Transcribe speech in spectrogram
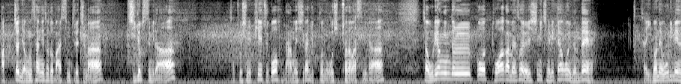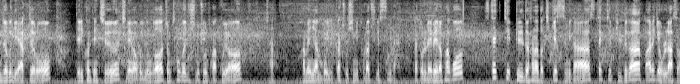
앞전 영상에서도 말씀드렸지만 지겹습니다. 자, 조심히 피해주고 남은 시간 6분 50초 남았습니다. 자, 우리 형님들 것 도와가면서 열심히 재밌게 하고 있는데 자, 이번에 오림의 흔적은 예약제로 대리 컨텐츠 진행하고 있는 것 좀 참고해 주시면 좋을 것 같고요. 자, 화면이 안 보이니까 조심히 돌아주겠습니다. 자, 또 레벨업하고 스택티 필드 하나 더 찍겠습니다. 스택티 필드가 빠르게 올라서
